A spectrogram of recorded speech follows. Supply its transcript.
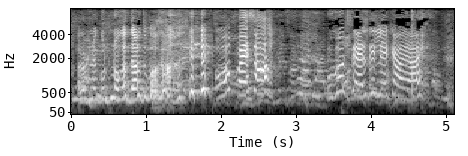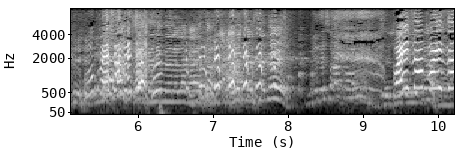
और अपने घुटनों का दर्द भगाए। वो पैसा वो सैलरी लेके आया है। वो पैसा ले पैसा पैसा।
